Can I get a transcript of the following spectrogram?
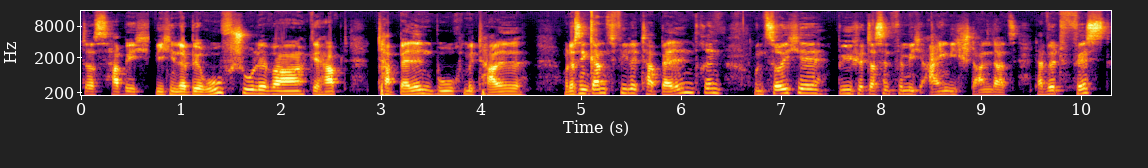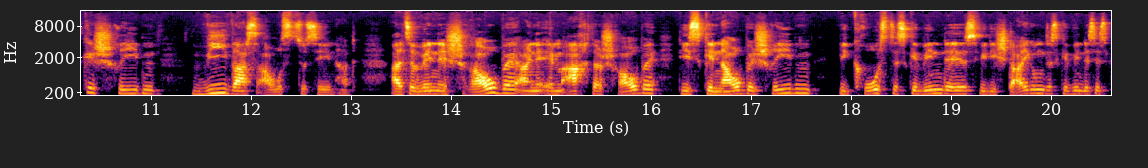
das habe ich, wie ich in der Berufsschule war, gehabt, Tabellenbuch Metall. Und da sind ganz viele Tabellen drin. Und solche Bücher, das sind für mich eigentlich Standards. Da wird festgeschrieben, wie was auszusehen hat. Also wenn eine Schraube, eine M8er Schraube, die ist genau beschrieben, wie groß das Gewinde ist, wie die Steigung des Gewindes ist.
